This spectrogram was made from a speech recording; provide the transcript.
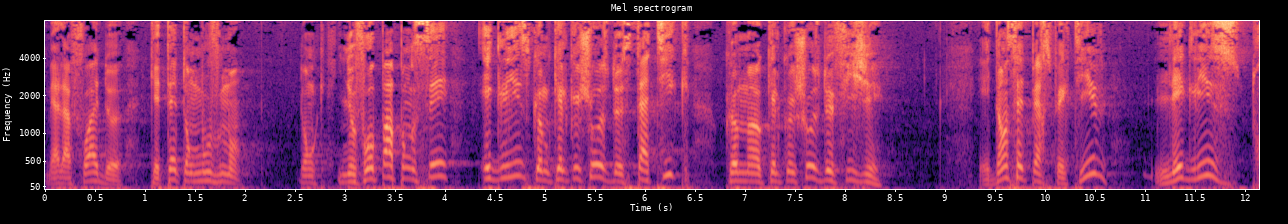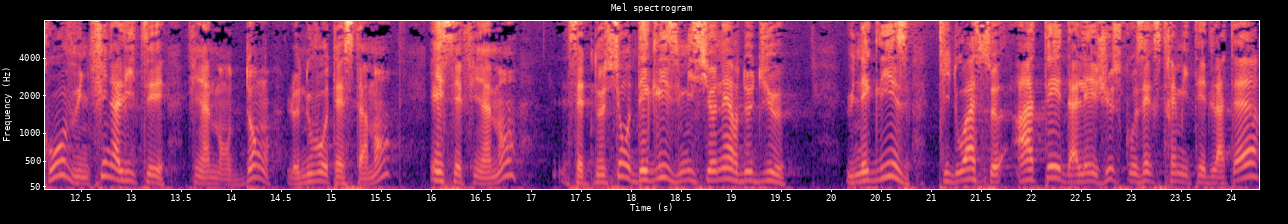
mais à la fois de, qui était en mouvement. Donc il ne faut pas penser Église comme quelque chose de statique, comme euh, quelque chose de figé. Et dans cette perspective, l'Église trouve une finalité finalement dans le Nouveau Testament Et c'est finalement cette notion d'église missionnaire de Dieu. Une église qui doit se hâter d'aller jusqu'aux extrémités de la terre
